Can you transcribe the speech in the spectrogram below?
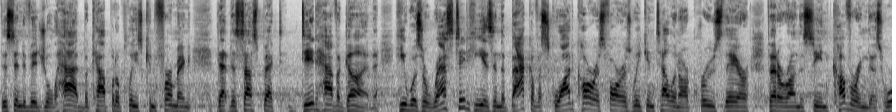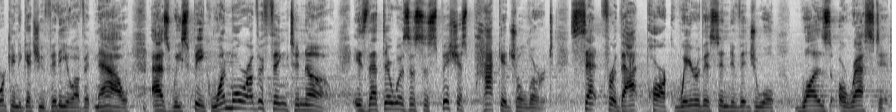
this individual had, but Capitol Police confirming that the suspect did have a gun. He was arrested. He is in the back of a squad car as far as we can tell, and our crews there that are on the scene covering this. Working to get you video of it now as we speak. One more other thing to know is that there was a suspicious package alert set for that park where this individual was arrested.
